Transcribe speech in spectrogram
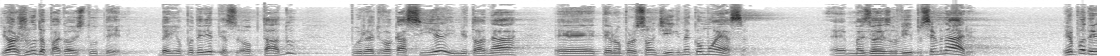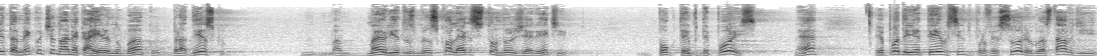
Eu ajudo a pagar o estudo dele. Bem, eu poderia ter optado por advocacia e me tornar, é, ter uma profissão digna como essa. É, mas eu resolvi ir para o seminário. Eu poderia também continuar minha carreira no banco, Bradesco. A maioria dos meus colegas se tornou gerente pouco tempo depois, né? Eu poderia ter sido professor, eu gostava de,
